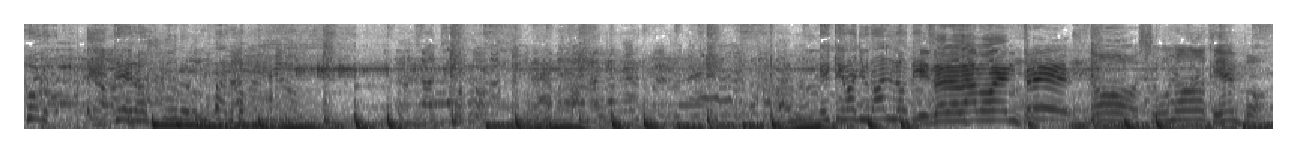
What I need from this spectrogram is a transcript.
juro, te lo juro, hermano. Es que va a ayudarlo, tío. Y se lo damos en 3, 2, 1, tiempo.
